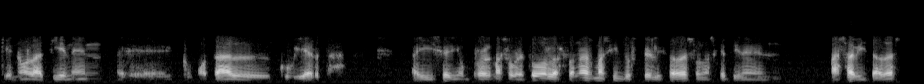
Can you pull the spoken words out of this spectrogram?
que, no la tienen eh, como tal cubierta. Ahí sería un problema, sobre todo las zonas más industrializadas son las que tienen más habitadas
